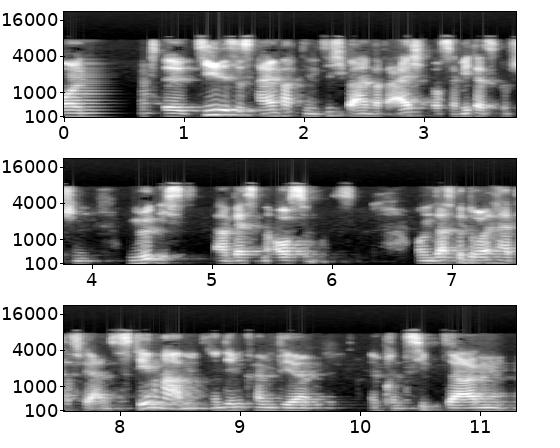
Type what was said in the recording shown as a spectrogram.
Und äh, Ziel ist es einfach, den sichtbaren Bereich aus der Meta-Description möglichst am besten auszunutzen. Und das bedeutet halt, dass wir ein System haben, in dem können wir im Prinzip sagen,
